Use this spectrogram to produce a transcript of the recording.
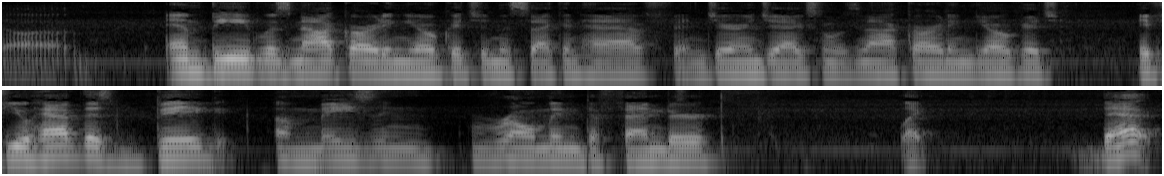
uh, Embiid was not guarding Jokic in the second half and Jaren Jackson was not guarding Jokic. If you have this big, amazing Roman defender, that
